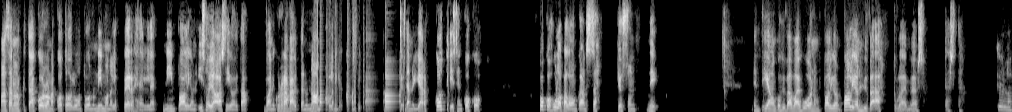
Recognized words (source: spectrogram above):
mä oon sanonut, että tämä koronakotoilu on tuonut niin monelle perheelle niin paljon isoja asioita, vaan niin kuin räväyttänyt naamalle, minkä kanssa pitää pitänyt jäädä kotiin sen koko, koko hulapalon kanssa, jos on, niin en tiedä onko hyvä vai huono, mutta paljon, paljon hyvää tulee myös tästä. Kyllä,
